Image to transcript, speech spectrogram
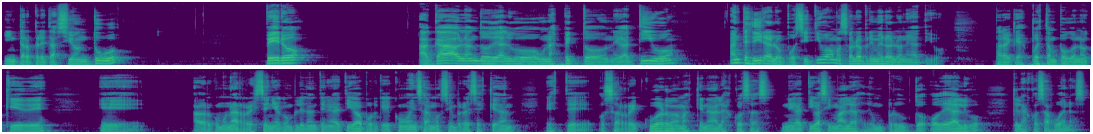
interpretación tuvo. Pero acá hablando de algo, un aspecto negativo, antes de ir a lo positivo, vamos a hablar primero de lo negativo. Para que después tampoco no quede, eh, a ver, como una reseña completamente negativa, porque como bien sabemos, siempre a veces quedan, este, o se recuerda más que nada las cosas negativas y malas de un producto o de algo que las cosas buenas.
